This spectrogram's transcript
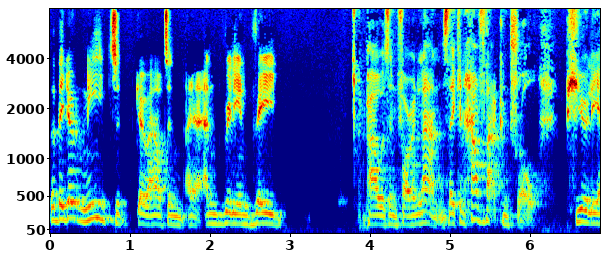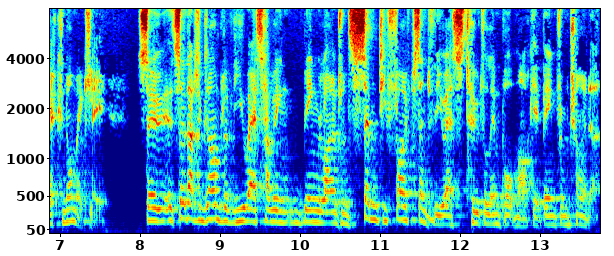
that they don't need to go out and, and really invade powers in foreign lands. They can have that control purely economically. So, so that example of the US having being reliant on 75% of the US total import market being from China.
